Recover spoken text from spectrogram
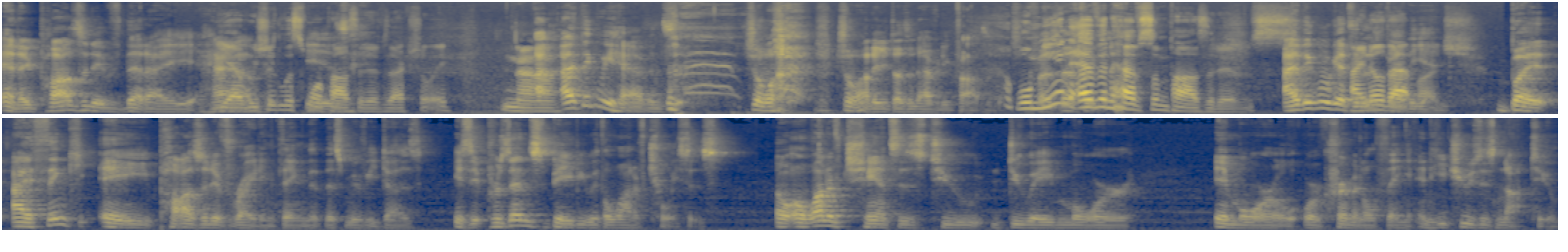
and a positive that I have. Yeah, we should list more is- positives actually. Nah. I, I think we have, Jelani doesn't have any positives. Well, me and Evan have some positives. I think we'll get to I know that the much. end. But I think a positive writing thing that this movie does is it presents Baby with a lot of choices, a, a lot of chances to do a more immoral or criminal thing, and he chooses not to.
